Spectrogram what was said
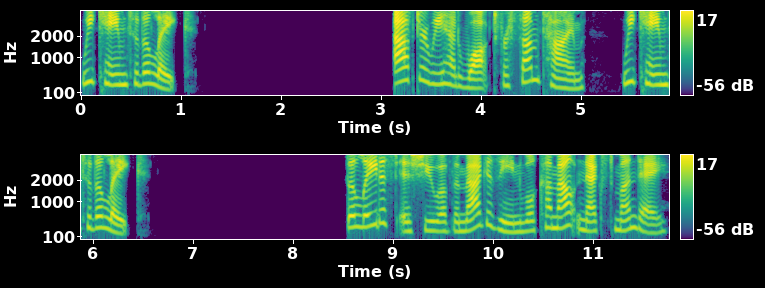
we came to the lake. After we had walked for some time, we came to the lake. The latest issue of the magazine will come out next Monday.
